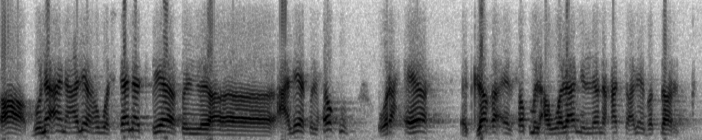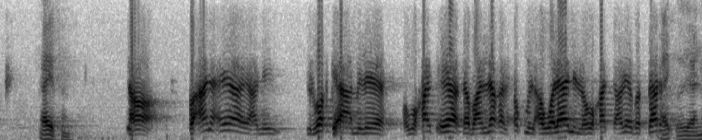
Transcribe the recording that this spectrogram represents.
آه بناء عليه هو استند فيها في ال- آه، عليه في الحكم وراح إيه اتلغى الحكم الأولاني اللي أنا خدته عليه بالطرد أيوه فندم. آه فأنا إيه يعني دلوقتي أعمل إيه؟ هو خد إيه طبعا لغى الحكم الأولاني اللي هو خدته عليه بالطرد يعني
